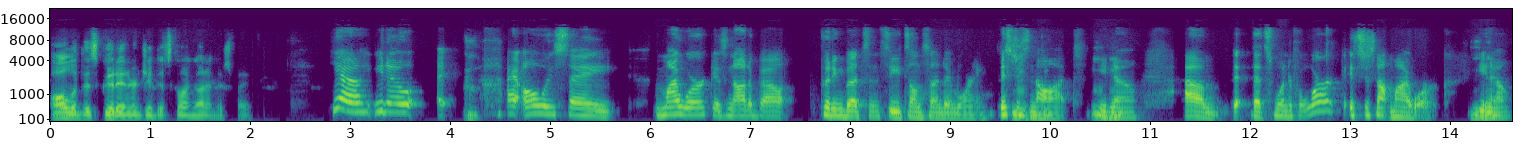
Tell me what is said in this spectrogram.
all of this good energy that's going on in their space. Yeah, you know, I, I always say my work is not about putting butts in seats on Sunday morning. It's just mm-hmm. not, mm-hmm. you know. Um, th- that's wonderful work. It's just not my work, mm-hmm. you know.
